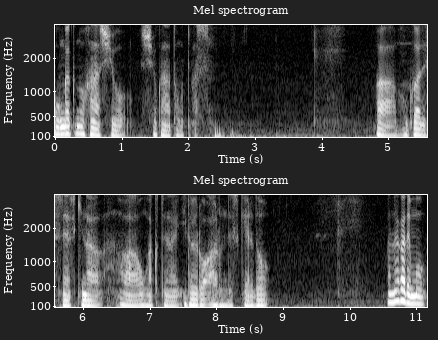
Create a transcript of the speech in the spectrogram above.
音楽の話をしようかなと思ってます。まあ僕はですね好きな音楽というのはいろいろあるんですけれど中でも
